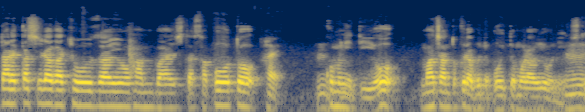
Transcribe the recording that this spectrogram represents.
誰かしらが教材を販売したサポートはい。うんコミュニティをマーチャントクラブに置いてもらうようにして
